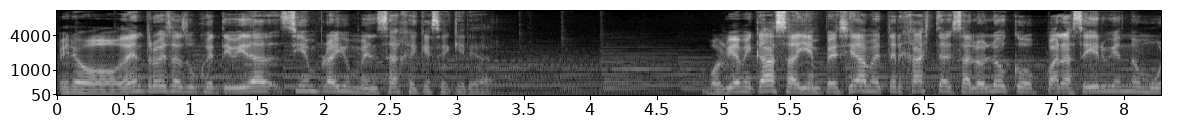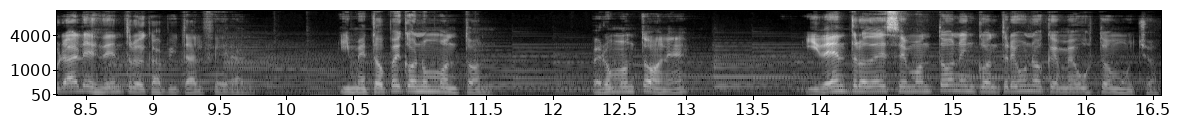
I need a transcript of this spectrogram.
Pero dentro de esa subjetividad siempre hay un mensaje que se quiere dar. Volví a mi casa y empecé a meter hashtags a lo loco para seguir viendo murales dentro de Capital Federal. Y me topé con un montón. Pero un montón, ¿eh? Y dentro de ese montón encontré uno que me gustó mucho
